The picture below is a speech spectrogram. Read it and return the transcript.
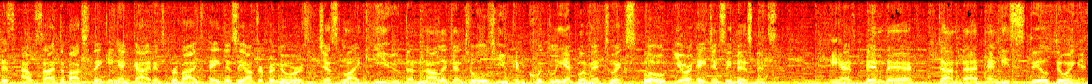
This outside the box thinking and guidance provides agency entrepreneurs just like you the knowledge and tools you can quickly implement to explode your agency business. He has been there, done that, and he's still doing it.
